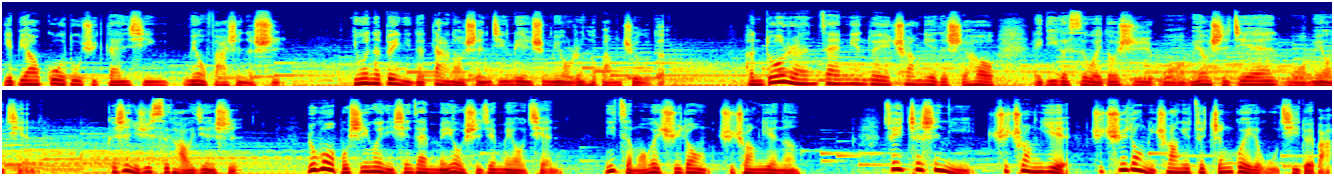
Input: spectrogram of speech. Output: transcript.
也不要过度去担心没有发生的事，因为那对你的大脑神经链是没有任何帮助的。很多人在面对创业的时候，诶，第一个思维都是我没有时间，我没有钱。可是你去思考一件事，如果不是因为你现在没有时间、没有钱，你怎么会驱动去创业呢？所以这是你去创业、去驱动你创业最珍贵的武器，对吧？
